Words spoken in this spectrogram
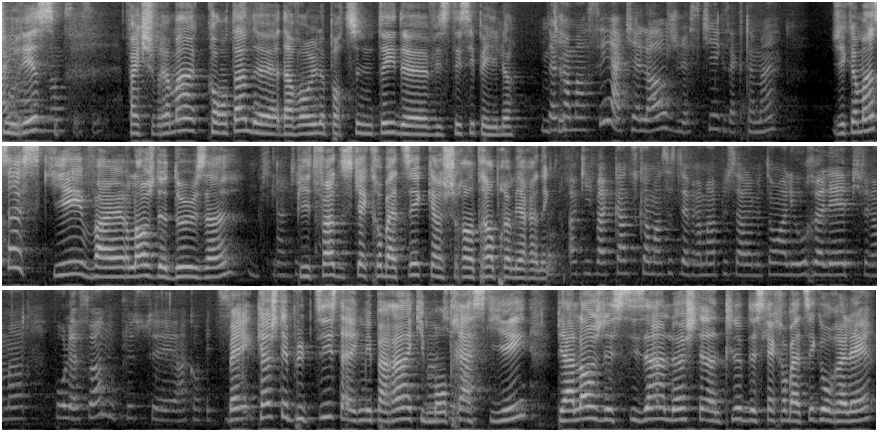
tourisme. non, ça. Fait que je suis vraiment content de- d'avoir eu l'opportunité de visiter ces pays-là. T'as Ok. commencé à quel âge le ski exactement? J'ai commencé à skier vers l'âge de deux ans, Puis de faire du ski acrobatique quand je suis rentré en première année. Ok, fait que quand tu commençais, c'était vraiment plus, à, mettons, aller au relais, puis vraiment pour le fun ou plus euh, en compétition? Ben, quand j'étais plus petit, c'était avec mes parents qui me montraient à skier. Puis à l'âge de 6 ans, là, j'étais dans le club de ski acrobatique au relais.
